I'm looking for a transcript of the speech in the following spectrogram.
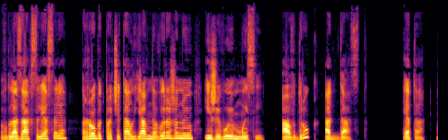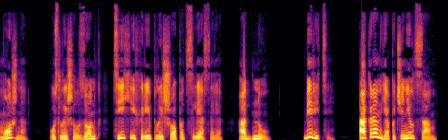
В глазах слесаря робот прочитал явно выраженную и живую мысль. А вдруг отдаст? «Это можно?» — услышал Зонг тихий хриплый шепот слесаря. «Одну. Берите. А кран я починил сам.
